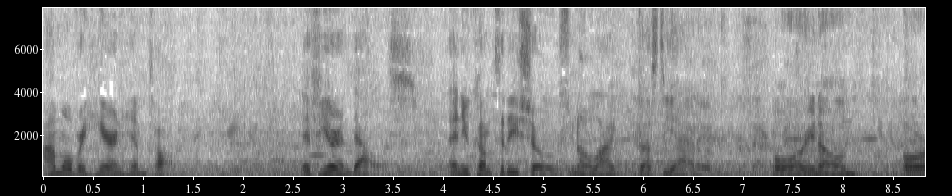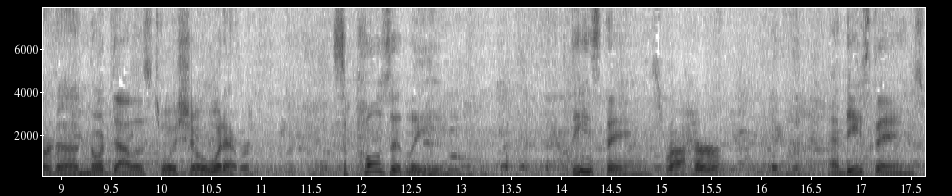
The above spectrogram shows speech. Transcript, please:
I'm overhearing him talk. If you're in Dallas and you come to these shows, you know, like Dusty Attic, or you know, or the North Dallas Toy Show, whatever. Supposedly, these things, Raher, and these things,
